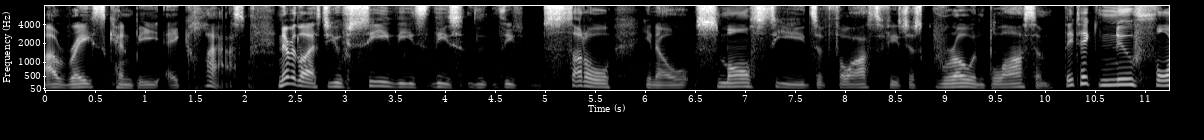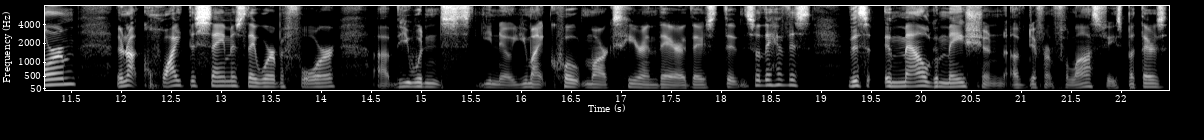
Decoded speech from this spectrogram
A race can be a class. Nevertheless you see these these these subtle you know small seeds of philosophies just grow and blossom. They take new form. They're not quite the same as they were before. Uh, you wouldn't you know you might quote marx here and there. There's so they have this this amalgamation of different philosophies, but there's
